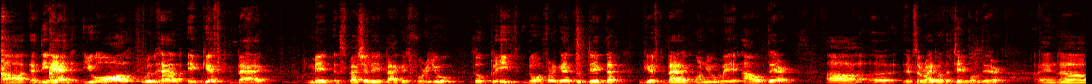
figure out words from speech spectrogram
Uh, at the end, you all will have a gift bag made especially packaged for you. So please don't forget to take that gift bag on your way out there. Uh, uh it's right on the table there. And uh,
